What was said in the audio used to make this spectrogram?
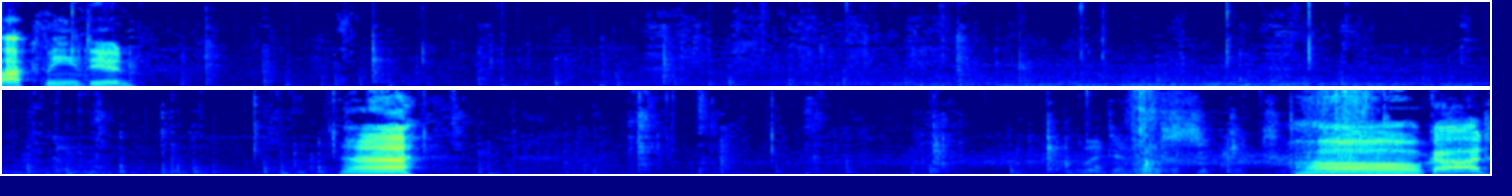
Fuck me, dude. Uh. Oh God.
